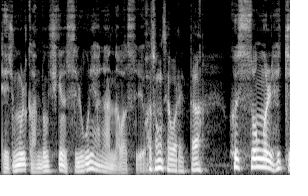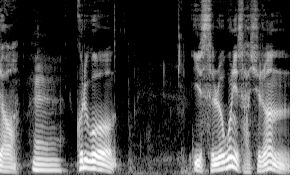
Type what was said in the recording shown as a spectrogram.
대중을 감동시키는 슬로건이 하나 안 나왔어요. 허송세월 했다. 헛송을 했죠. 네. 그리고 이 슬로건이 사실은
